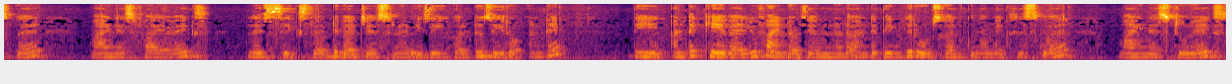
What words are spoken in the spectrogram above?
square minus five x plus సిక్స్తో డివైడ్ చేస్తున్నాడు. ఈజ్ ఈక్వల్ టు జీరో అంటే దీ అంటే కే వాల్యూ ఫైండ్ అవుట్ చేయమన్నాడు. అంటే దీనికి రూట్స్ కనుక్కుందాం x square minus two x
